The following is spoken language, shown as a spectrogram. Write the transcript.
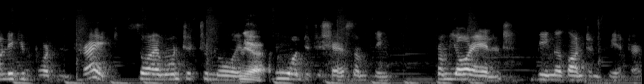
অনেক important right so i wanted to know if yeah. you wanted to share something from your end being a content creator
